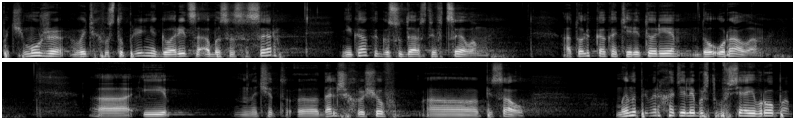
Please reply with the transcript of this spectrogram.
почему же в этих выступлениях говорится об СССР не как о государстве в целом, а только как о территории до Урала. А, и значит, э, дальше Хрущев писал, мы, например, хотели бы, чтобы вся Европа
